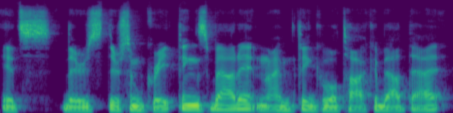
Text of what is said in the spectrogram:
It's there's there's some great things about it, and I think we'll talk about that.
